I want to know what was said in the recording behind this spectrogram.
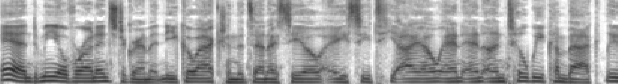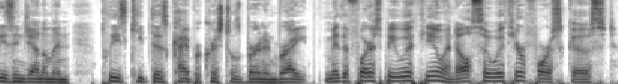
and me over on Instagram at Nico Action. That's N I C O A C T I O N. And until we come back, ladies and gentlemen, please keep those kyber crystals burning bright. May the Force be with you and also with your Force Ghost.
